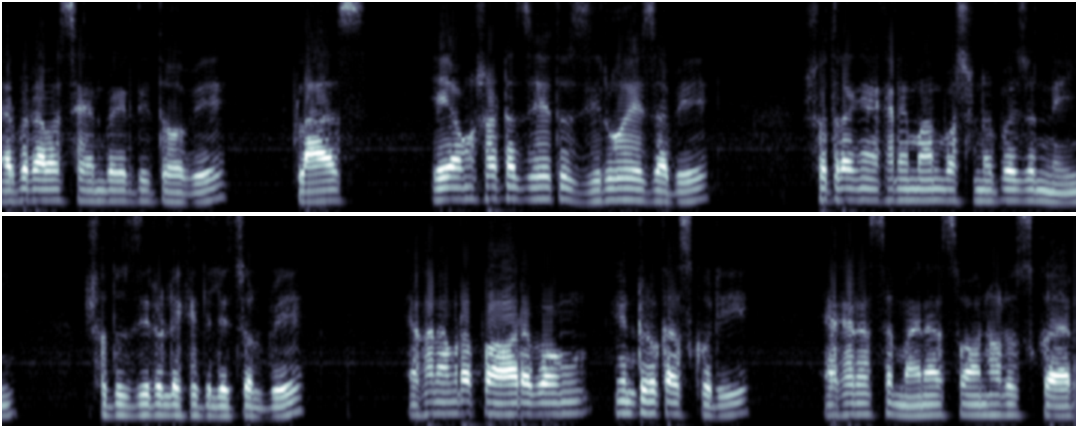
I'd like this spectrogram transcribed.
এরপর আবার সেকেন্ড ব্র্যাকেট দিতে হবে। প্লাস এই অংশটা যেহেতু জিরো হয়ে যাবে, সুতরাং এখানে মান বসানোর প্রয়োজন নেই। শুধু জিরো লিখে দিলে চলবে। এখন আমরা পাওয়ার এবং ইন্টুর কাজ করি। এখানে আছে মাইনাস ওয়ান হল স্কোয়ার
